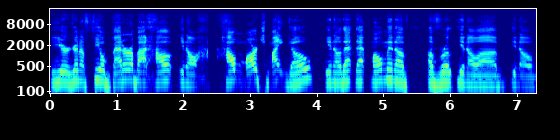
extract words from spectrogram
you're going to feel better about how you know how March might go. You know that that moment of of you know uh you know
